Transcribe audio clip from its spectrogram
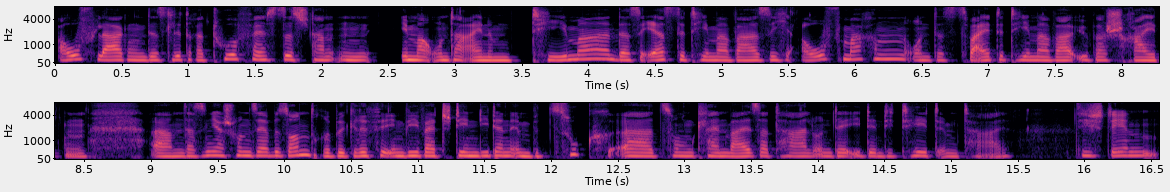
Auflagen des Literaturfestes standen immer unter einem Thema. Das erste Thema war sich aufmachen und das zweite Thema war überschreiten. Ähm, das sind ja schon sehr besondere Begriffe. Inwieweit stehen die denn im Bezug äh, zum Kleinwalsertal und der Identität im Tal? Die stehen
